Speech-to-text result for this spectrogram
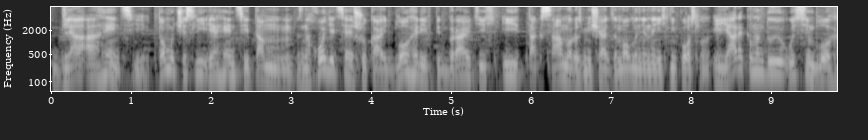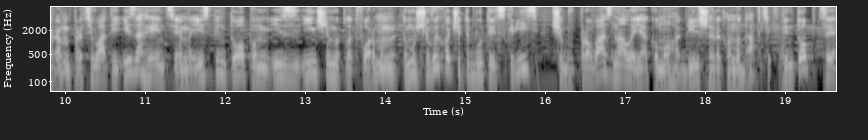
для агенції, в тому числі і агенції там знаходяться, шукають блогерів, підбирають їх і так само розміщають замовлення на їхні послуги. І я рекомендую усім блогерам працювати і з агенціями, і з Пінтопом, і з іншими платформами, тому що ви хочете бути скрізь, щоб про вас знали якомога більше рекламодавців. Пінтоп це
